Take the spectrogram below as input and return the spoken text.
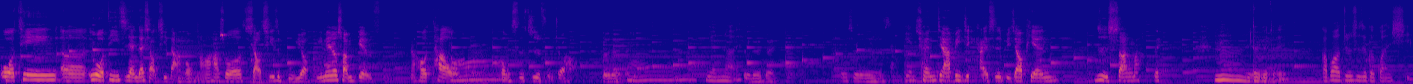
我听呃，因为我弟之前在小七打工，然后他说小七是不用，里面就穿便服，然后套哦。公司制服就好。对对对，哦，原来。对对对，就是全家毕竟还是比较偏日商嘛，对，嗯，对对对。对，搞不好就是这个关系。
